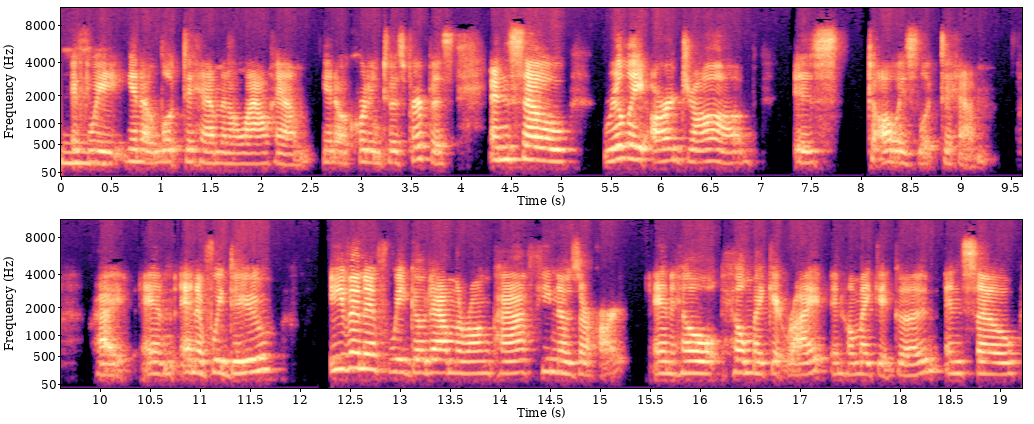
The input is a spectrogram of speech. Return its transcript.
mm-hmm. if we you know look to him and allow him you know according to his purpose. And so really our job is to always look to him right? And and if we do even if we go down the wrong path he knows our heart and he'll he'll make it right and he'll make it good. And so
